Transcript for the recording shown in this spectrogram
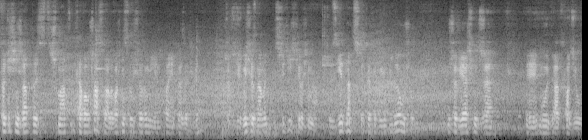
110 lat to jest szmat i kawał czasu, ale właśnie sobie uświadomiłem, Panie Prezesie, że przecież my się znamy 38 lat. To jest jedna trzecia tego jubileuszu. Muszę wyjaśnić, że y, mój brat chodził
